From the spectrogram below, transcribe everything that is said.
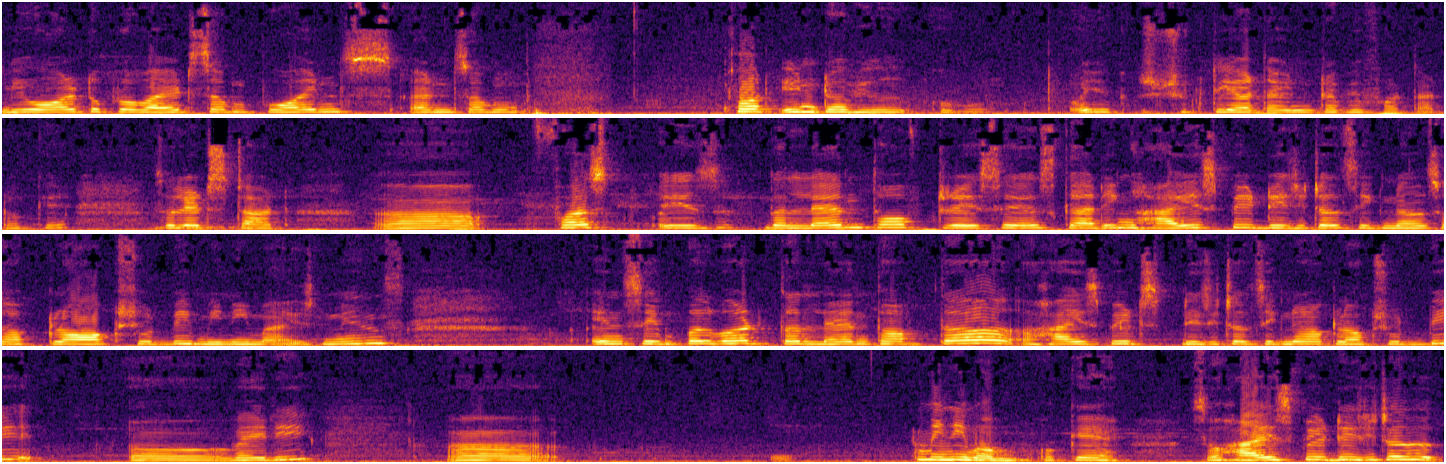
you all to provide some points and some for interview you should clear the interview for that okay? So let's start. Uh, first is the length of traces carrying high speed digital signals or clock should be minimized. Means in simple word the length of the high speed digital signal or clock should be uh, very uh, minimum okay? So high speed digital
